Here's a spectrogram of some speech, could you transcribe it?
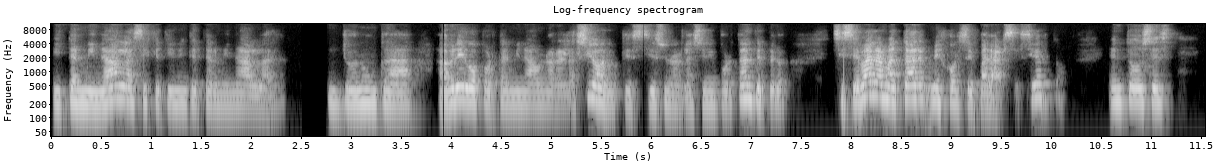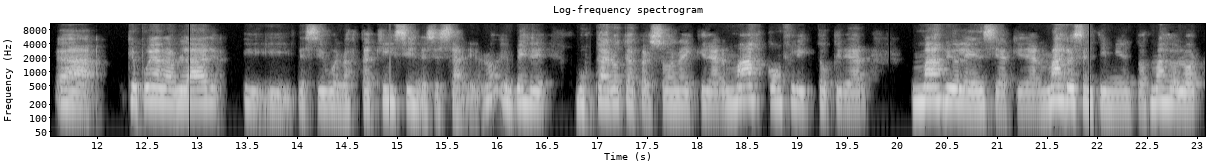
y terminarla si es que tienen que terminarla. Yo nunca abrego por terminar una relación, que sí es una relación importante, pero si se van a matar, mejor separarse, ¿cierto? Entonces, ah, que puedan hablar y, decir, bueno, hasta aquí si es necesario, ¿no? En vez de buscar otra persona y crear más conflicto, crear más violencia, crear más resentimientos, más dolor,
